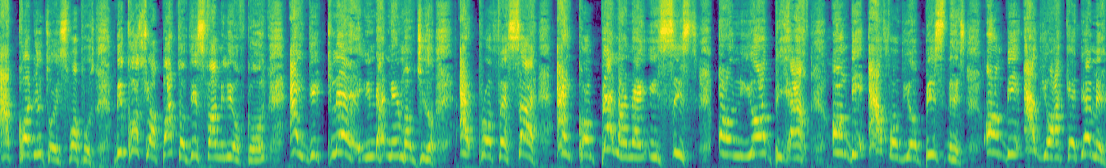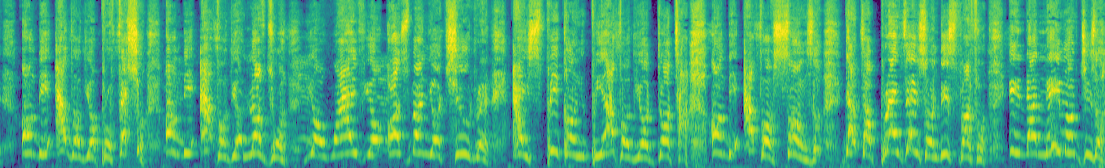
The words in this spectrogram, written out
according to his purpose. Because you are part of this family of God, I declare in the name of Jesus, I prophesy, I compel and I insist on your behalf, on behalf of your business, on behalf of your academic, on behalf of your profession, on behalf of your loved one, your wife, your husband, your children. I speak on behalf of your daughter, on behalf of sons that are present on this platform. In the name of Jesus,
